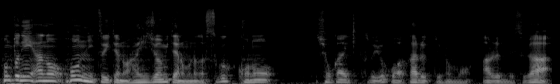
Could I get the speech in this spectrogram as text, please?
本当にあの本についての愛情みたいなものがすごくこの初回聞くとよく分かるっていうのもあるんですが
